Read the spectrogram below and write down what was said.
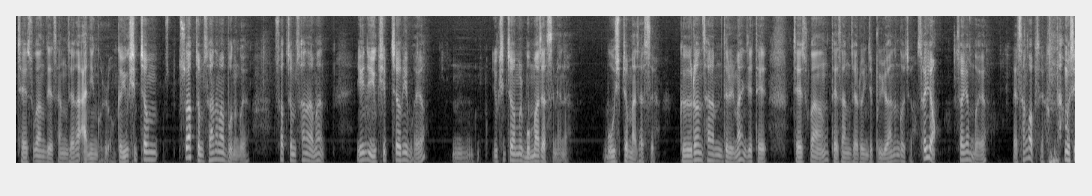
재수강 대상자가 아닌 걸로. 그러니까 60점 수학 점수 하나만 보는 거예요. 수학 점수 하나만 이게 이제 60점이 뭐예요? 음, 60점을 못 맞았으면은 50점 맞았어요. 그런 사람들만 이제 대, 재수강 대상자로 이제 분류하는 거죠. 설령 설령 뭐예요? 네, 상관없어요. 나머지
